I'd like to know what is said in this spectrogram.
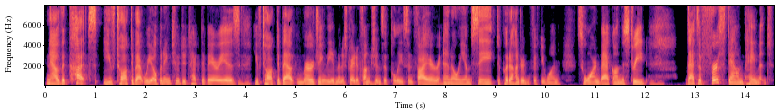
now the cuts, you've talked about reopening two detective areas. Mhm. You've talked about merging the administrative Mm-hmm. functions of police and fire and OEMC to put 151 sworn back on the street. Mhm. That's a first down payment.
